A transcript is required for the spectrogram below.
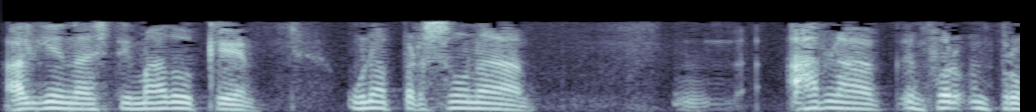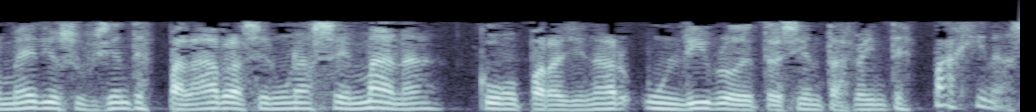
Alguien ha estimado que una persona habla en, promedio suficientes palabras en una semana como para llenar un libro de 320 páginas.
